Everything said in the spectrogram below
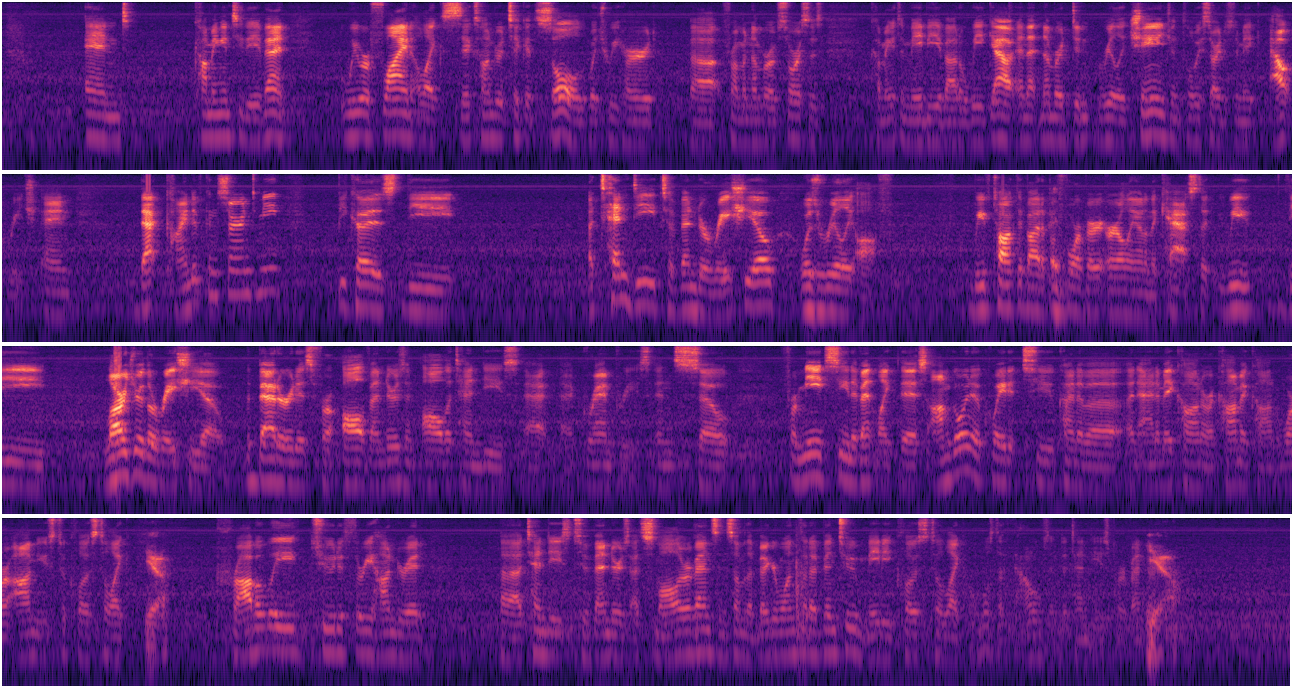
And coming into the event, we were flying like 600 tickets sold, which we heard uh, from a number of sources coming into maybe about a week out, and that number didn't really change until we started to make outreach, and that kind of concerned me because the attendee to vendor ratio was really off. We've talked about it before very early on in the cast that we the larger the ratio, the better it is for all vendors and all attendees at, at Grand Prix. And so for me to see an event like this, I'm going to equate it to kind of a, an anime con or a comic con where I'm used to close to like Yeah. probably two to three hundred uh, attendees to vendors at smaller events, and some of the bigger ones that I've been to, maybe close to like almost a thousand attendees per vendor. Yeah.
